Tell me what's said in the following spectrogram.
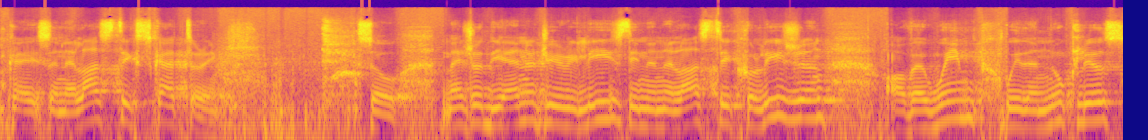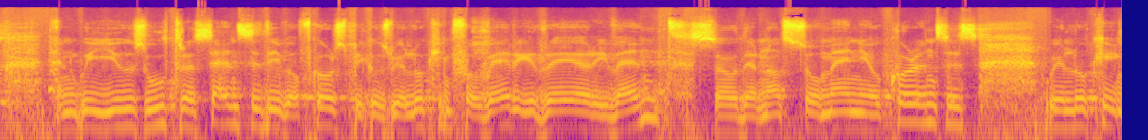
Okay, it's an elastic scattering. So measure the energy released in an elastic collision of a WIMP with a nucleus, and we use ultra-sensitive, of course, because we're looking for very rare events, so there are not so many occurrences. We're looking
